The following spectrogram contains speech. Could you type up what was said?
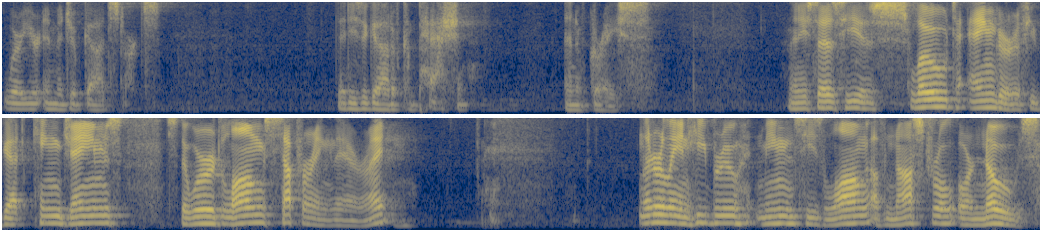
where your image of God starts? That he's a God of compassion and of grace. And then he says he is slow to anger. If you've got King James, it's the word long suffering there, right? Literally in Hebrew, it means he's long of nostril or nose.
